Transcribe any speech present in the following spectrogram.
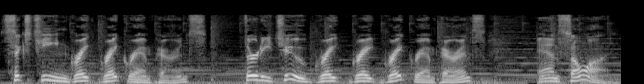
16 great great grandparents, 32 great great great grandparents, and so on.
